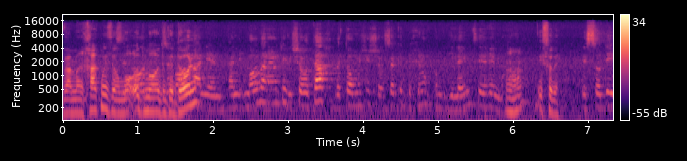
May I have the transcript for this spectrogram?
והמרחק מזה הוא זה מאוד מאוד זה גדול. מאוד מעניין. אני, מאוד מעניין אותי לשאול אותך, בתור מישהי שעוסקת בחינוך גם בגילאים צעירים, נכון? מהמם, יסודי. יסודי.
